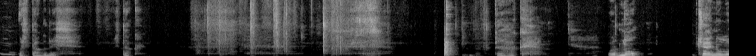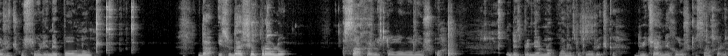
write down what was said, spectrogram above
Ну, Ось так десь. Ось так. Так. Одну чайну ложечку солі неповну. Да, і сюди ще відправлю сахару столову ложку. Ну, Десь примерно в мене тут ложечка. Дві чайних ложки сахару.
